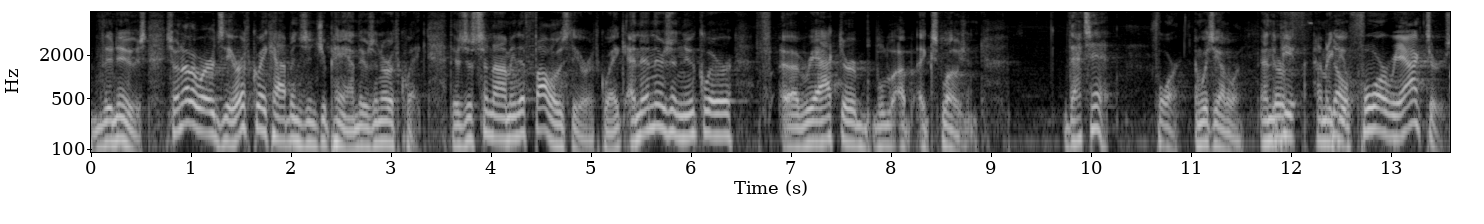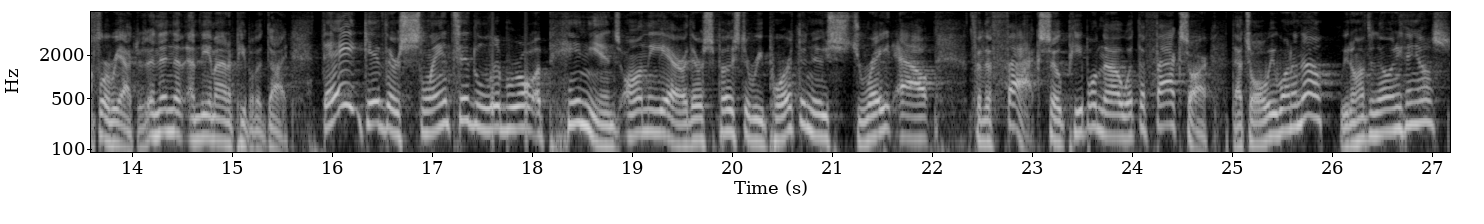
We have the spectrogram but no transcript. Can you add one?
the news. So, in other words, the earthquake happens in Japan. There's an earthquake. There's a tsunami that follows the earthquake, and then there's a nuclear uh, reactor bl- uh, explosion. That's it. Four. And what's the other one? And the pe- how many no, people? four reactors. Four reactors, and then the, and the amount of people that died. They give their slanted liberal opinions on the air. They're supposed to report the news straight out for the facts, so people know what the facts are. That's all we want to know. We don't have to know anything else.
